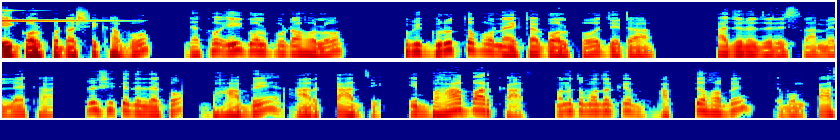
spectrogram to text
এই গল্পটা শেখাবো। দেখো, এই গল্পটা হলো খুবই গুরুত্বপূর্ণ একটা গল্প, যেটা কাজী নজরুল ইসলামের লেখা। প্রিয় শিক্ষার্থীরা, দেখো, ভাবে আর কাজে। এই ভাব আর কাজ মানে তোমাদেরকে ভাবতে হবে এবং কাজ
